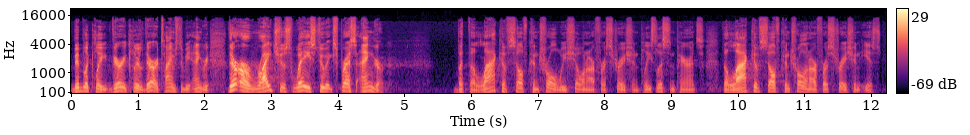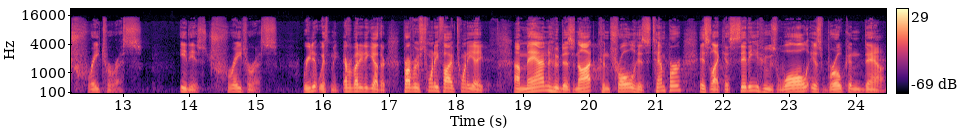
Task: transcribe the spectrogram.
Biblically, very clearly, there are times to be angry. There are righteous ways to express anger. But the lack of self control we show in our frustration, please listen, parents, the lack of self control in our frustration is traitorous. It is traitorous. Read it with me, everybody together. Proverbs 25, 28. A man who does not control his temper is like a city whose wall is broken down.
